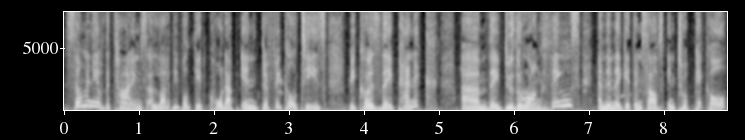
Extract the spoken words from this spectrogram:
so many of the times, a lot of people get caught up in difficulties because they panic, um, they do the wrong things, and then they get themselves into a pickle.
